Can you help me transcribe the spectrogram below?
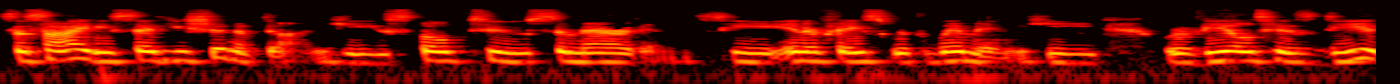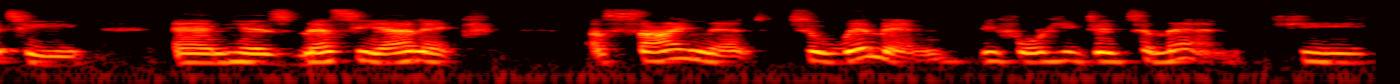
society said he shouldn't have done. He spoke to Samaritans. He interfaced with women. He revealed his deity and his messianic assignment to women before he did to men. He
